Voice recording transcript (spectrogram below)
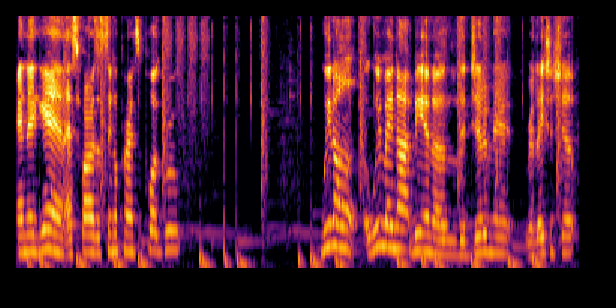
And again, as far as a single parent support group, we don't we may not be in a legitimate relationship,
